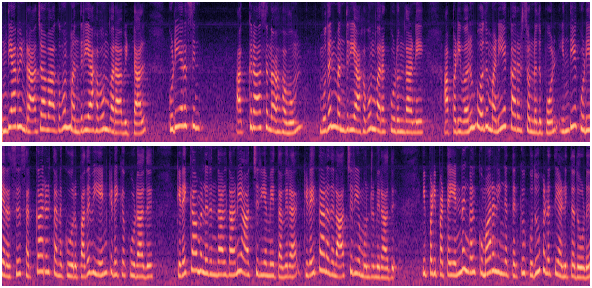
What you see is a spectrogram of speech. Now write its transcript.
இந்தியாவின் ராஜாவாகவும் மந்திரியாகவும் வராவிட்டால் குடியரசின் அக்ராசனாகவும் முதன் மந்திரியாகவும் வரக்கூடும் தானே? அப்படி வரும்போது மணியக்காரர் சொன்னது போல் இந்திய குடியரசு சர்க்காரில் தனக்கு ஒரு பதவி ஏன் கிடைக்கக்கூடாது கிடைக்காமல் இருந்தால் தானே ஆச்சரியமே தவிர கிடைத்தால் அதில் ஆச்சரியம் ஒன்றுமிராது. இப்படிப்பட்ட எண்ணங்கள் குமாரலிங்கத்திற்கு குதூகலத்தை அளித்ததோடு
